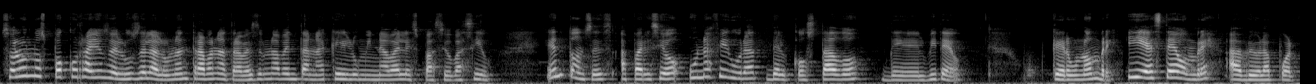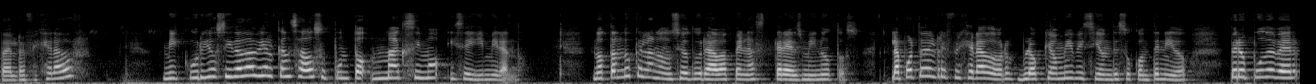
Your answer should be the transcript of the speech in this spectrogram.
Solo unos pocos rayos de luz de la luna entraban a través de una ventana que iluminaba el espacio vacío. Entonces apareció una figura del costado del video, que era un hombre, y este hombre abrió la puerta del refrigerador. Mi curiosidad había alcanzado su punto máximo y seguí mirando notando que el anuncio duraba apenas 3 minutos. La puerta del refrigerador bloqueó mi visión de su contenido, pero pude ver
